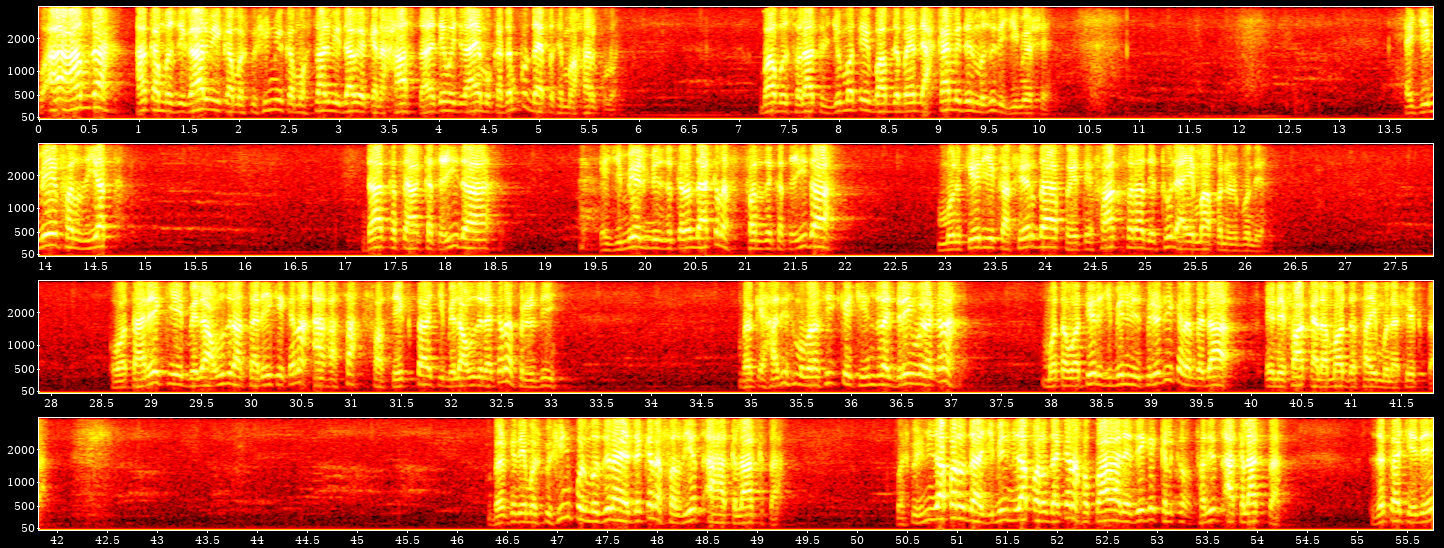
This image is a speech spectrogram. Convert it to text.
و ا عام ده اکا مزدگار وی که مشپشین وی که مختار وی داوی کنه خاص ده دی وجه نای مقدم کرو دای پس مخر کرو باب صلاة الجمعة باب ده بیان احکام دل مزود جمعه شه جمعه فرضیت دا قطع قطعی ده جمعه المزد کرن دا کنه فرض قطعی ده منکر یې کافر ده په اتفاق سره د ټول ائمه په نربنده و تاریک یې بلا عذر تاریک یې کنه هغه سخت فاسق ته چې بلا عذر کنه پردي بلکې حدیث مبارکی کې چې هندره درې وره کنه متواتر جبیل می پردي کنه بدا نفاق علامات د سای منافق ته بلکې د مشپشین پر مزره یې د کنه فرضیت اخلاق ته مشپشین دا پر دا جبیل می دا پر دا کنه خو پاغه نه دی کې فرضیت اخلاق ته ځکه چې دی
